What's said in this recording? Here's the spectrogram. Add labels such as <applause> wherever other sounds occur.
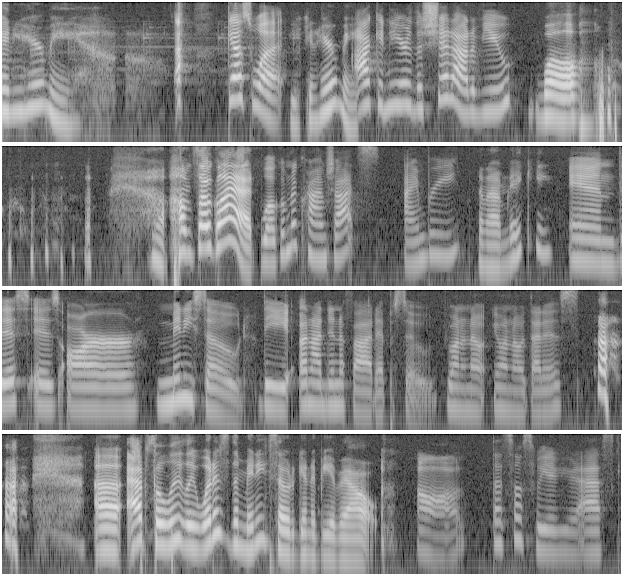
Can you hear me? <laughs> Guess what? You can hear me. I can hear the shit out of you. well, <laughs> I'm so glad. Welcome to Crime Shots. I'm Bree, And I'm Nikki. and this is our mini-sode, the unidentified episode. You want to know? You want to know what that is? <laughs> Uh, absolutely. What is the mini-sode going to be about? Aw, that's so sweet of you to ask.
